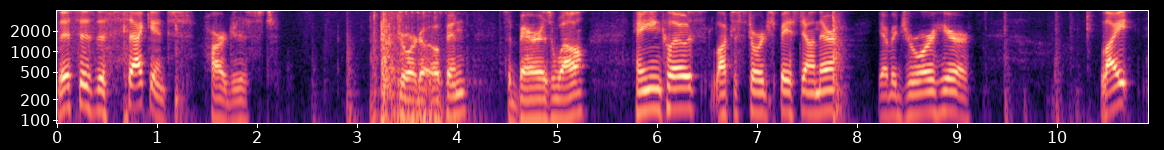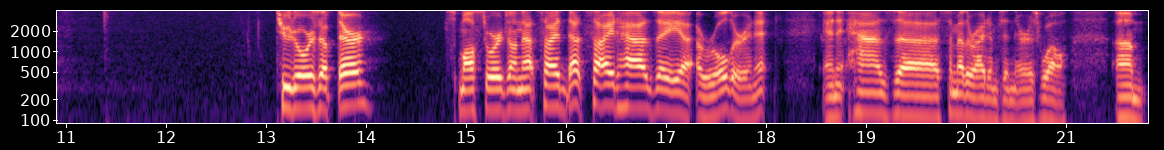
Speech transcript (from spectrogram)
This is the second hardest drawer to open. It's a bear as well. Hanging clothes, lots of storage space down there. You have a drawer here. Light, two doors up there, small storage on that side. That side has a, a roller in it and it has uh, some other items in there as well. Um,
